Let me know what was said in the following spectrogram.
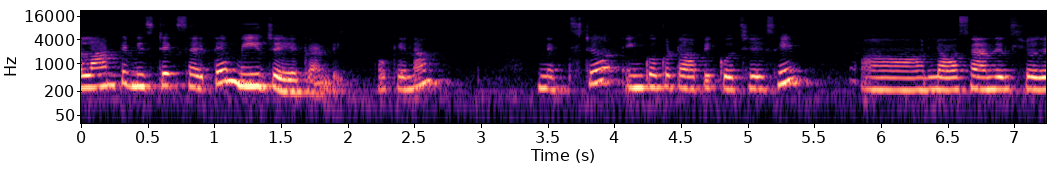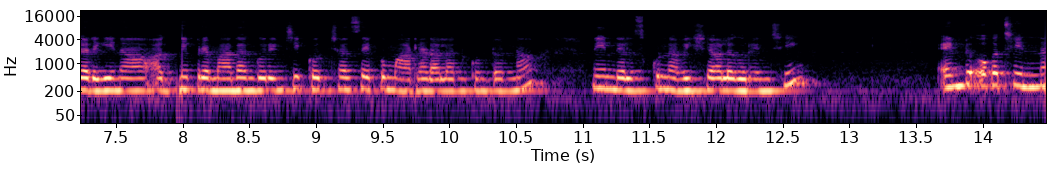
అలాంటి మిస్టేక్స్ అయితే మీరు చేయకండి. ఓకేనా? నెక్స్ట్ ఇంకొక టాపిక్ వచ్చేసి లాస్ ఏంజల్స్లో జరిగిన అగ్ని ప్రమాదం గురించి కొంచెం సేపు మాట్లాడాలనుకుంటున్నా. నేను తెలుసుకున్న విషయాల గురించి. అండ్ ఒక చిన్న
